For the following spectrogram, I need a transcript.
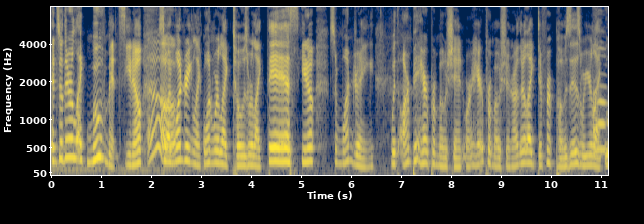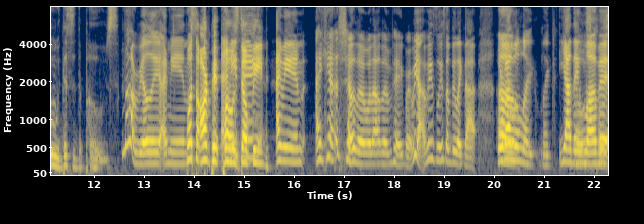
And so there are like movements, you know. Oh. So I'm Oh. wondering, like one where like toes were like this, you know. So I'm wondering, with armpit hair promotion or hair promotion, are there like different poses where you're like, Um, ooh, this is the pose? Not really. I mean, What's the armpit pose, anything- Delphine? I mean, I can't show them without them paying for it. But yeah, basically something like that. What about Um, little like like? Yeah, they love it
